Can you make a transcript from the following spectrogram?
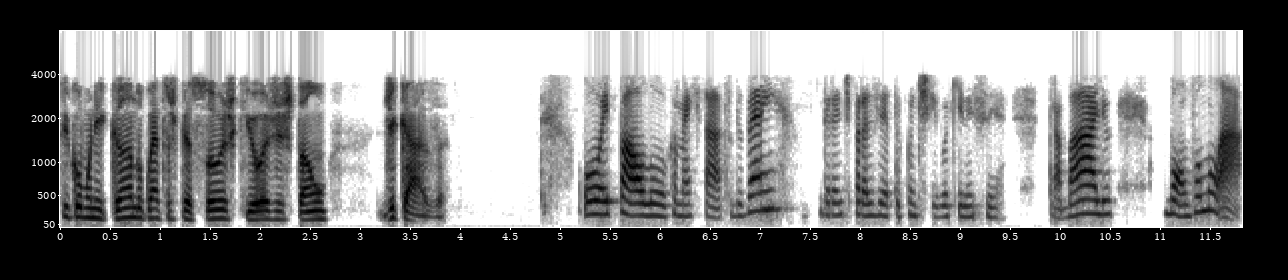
se comunicando com essas pessoas que hoje estão de casa? Oi, Paulo, como é que tá? Tudo bem? Grande prazer estar contigo aqui nesse trabalho. Bom, vamos lá.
